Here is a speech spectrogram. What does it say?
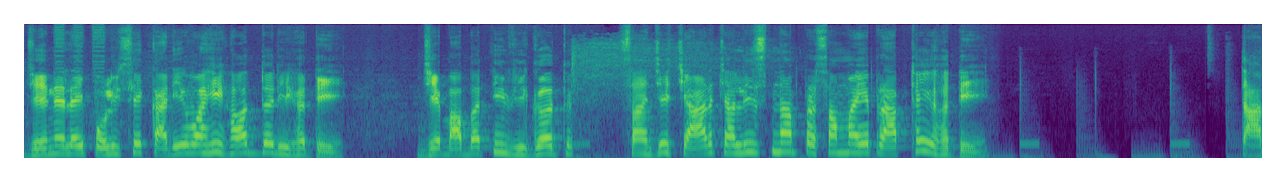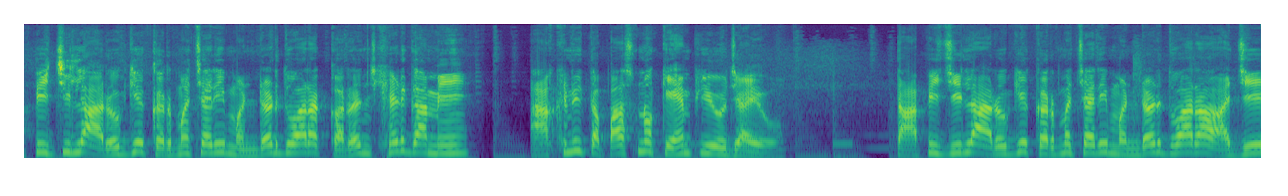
જેને લઈ પોલીસે કાર્યવાહી હાથ ધરી હતી, જે બાબતની વિગત સાંજે ચાર ચાલીસના સમયે પ્રાપ્ત થઈ હતી. તાપી જિલ્લા આરોગ્ય કર્મચારી મંડળ દ્વારા કરંજખેડ ગામે આંખની તપાસનો કેમ્પ યોજાયો. તાપી જિલ્લા આરોગ્ય કર્મચારી મંડળ દ્વારા આજે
